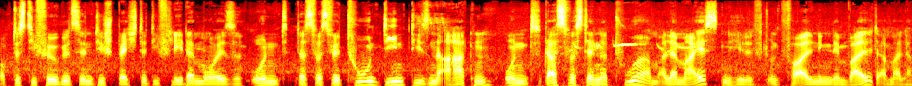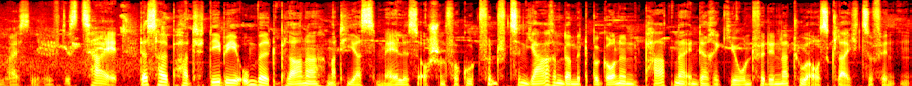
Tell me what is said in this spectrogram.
ob das die Vögel sind, die Spechte, die Fledermäuse. Und das, was wir tun, dient diesen Arten. Und das, was der Natur am allermeisten hilft und vor allen Dingen dem Wald am allermeisten hilft, ist Zeit. Deshalb hat DB-Umweltplaner Matthias Mähles auch schon vor gut 15 Jahren damit begonnen, Partner in der Region für den Naturausgleich zu finden.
